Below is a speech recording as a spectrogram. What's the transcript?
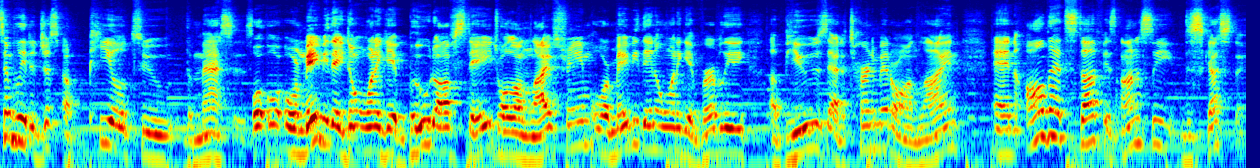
simply to just appeal to the masses. Or, or, or, maybe they don't want to get booed off stage while on live stream, or maybe they don't want to get verbally abused at a tournament or online. And all that stuff is honestly disgusting.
